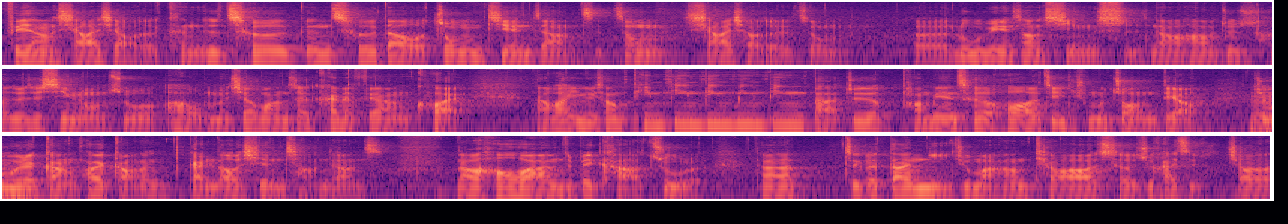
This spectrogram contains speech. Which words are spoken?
非常狭小的，可能是车跟车道中间这样子，这种狭小的这种呃路面上行驶。然后他就是他就是形容说啊，我们消防车开得非常快，然后一路上乒乒乒乒乒把就是旁边的车的后照镜全部撞掉，就为了赶快赶赶到现场这样子。然后后来就被卡住了，那这个丹尼就马上跳下车就开始叫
